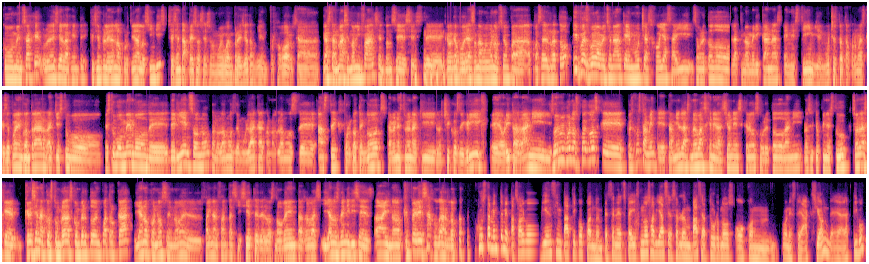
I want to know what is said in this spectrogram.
como mensaje, voy a decir a la gente que siempre le dan la oportunidad a los indies, 60 pesos es un muy buen precio también, por favor, o sea, gastan más en OnlyFans, entonces este, creo que podría ser una muy buena opción para pasar el rato. Y pues vuelvo a mencionar que hay muchas joyas ahí, sobre todo latinoamericanas, en Steam y en muchas plataformas que se pueden encontrar. Aquí estuvo, estuvo Memo de, de Lienzo, ¿no? Cuando hablamos de Mulaka, cuando hablamos de Aztec, Forgotten Gods, también estuvieron aquí los chicos de Greek, eh, ahorita Dani, y son muy buenos juegos que pues pues justamente eh, también las nuevas generaciones, creo, sobre todo Dani, no sé qué opinas tú, son las que crecen acostumbradas con ver todo en 4K y ya no conocen, ¿no? El Final Fantasy VII de los 90 o algo así, y ya los ven y dices, ay, no, qué pereza jugarlo. Justamente me pasó algo bien simpático cuando empecé en Space, no sabía si hacerlo en base a turnos o con, con este, acción de activo,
